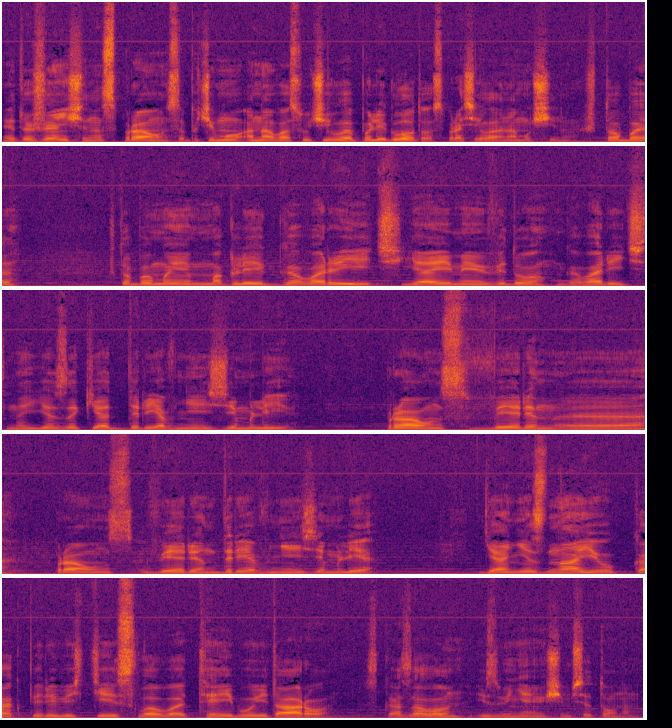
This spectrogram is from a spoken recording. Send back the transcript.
«Это женщина с Праунса. Почему она вас учила полиглоту?» – спросила она мужчину. «Чтобы чтобы мы могли говорить, я имею в виду говорить на языке древней земли. Праунс верен, э, Праунс верен древней земле. Я не знаю, как перевести слово «тейбу и таро», сказал он извиняющимся тоном.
